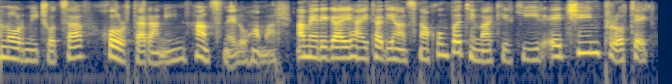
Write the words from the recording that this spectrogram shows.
անոր միջոցով խորհրդարանին հանձնելու համար։ Ամերիկայի հայտարարի հանձնախումբը թիմակիրքի իր էջին Protect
